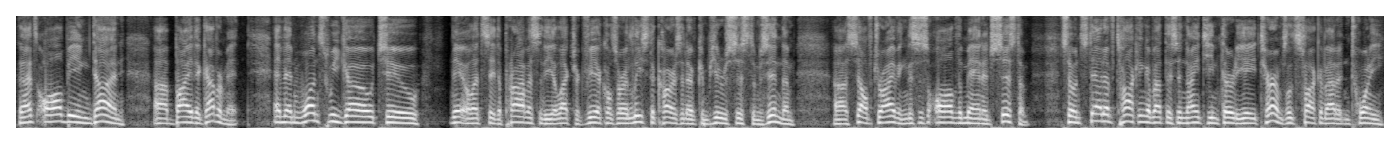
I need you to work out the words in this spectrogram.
That's all being done uh, by the government. And then once we go to let's say the promise of the electric vehicles, or at least the cars that have computer systems in them, uh, self driving. This is all the managed system. So instead of talking about this in 1938 terms, let's talk about it in 20,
